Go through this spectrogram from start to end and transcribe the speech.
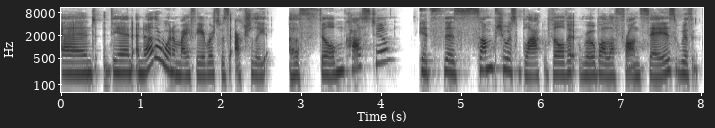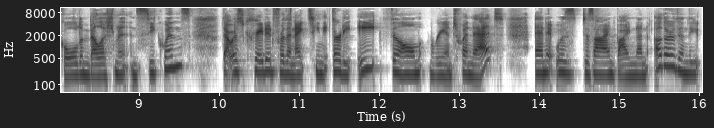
And then another one of my favorites was actually a film costume. It's this sumptuous black velvet robe a la Francaise with gold embellishment and sequins that was created for the 1938 film Marie Antoinette. And it was designed by none other than the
